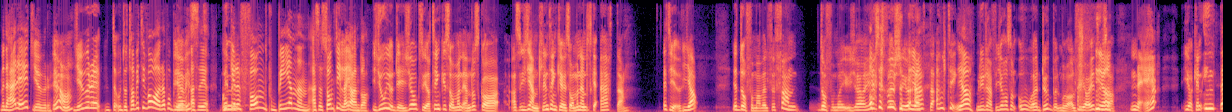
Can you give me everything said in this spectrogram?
Men det här är ett djur. ja. Djur, då, då tar vi tillvara på blod. Ja, alltså, jag kokar Nej, men- en fond på benen. Alltså sånt gillar jag ändå. Jo, jo, det är jag också. Jag tänker så om man ändå ska, alltså egentligen tänker jag ju så om man ändå ska äta ett djur. Ja. Ja, då får man väl för fan, då får man ju göra Också- rätt för sig och Ja. äta allting. Ja. Men det är därför jag har sån oerhörd dubbelmoral. För jag är typ Ja. så, nej. Jag kan inte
